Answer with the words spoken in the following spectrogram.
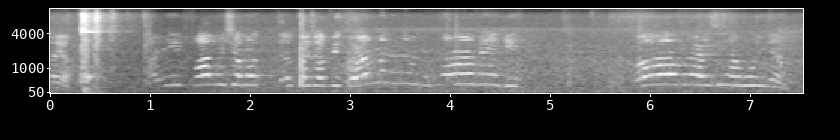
Aí, ó. Aí foda me chamou coisa vigor, mas não, não vem aqui. Ô, mulherzinha ruim mesmo.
